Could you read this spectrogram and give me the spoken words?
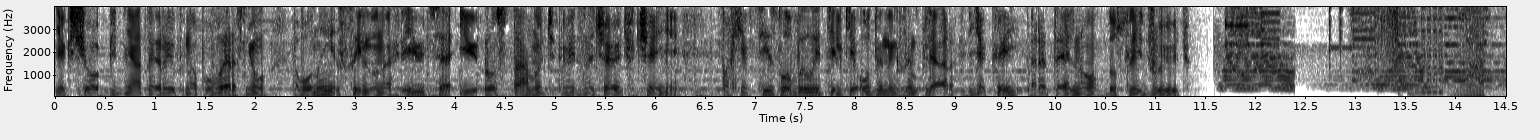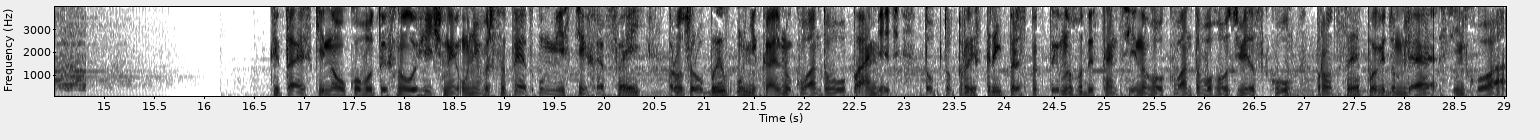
Якщо підняти риб на поверхню, вони сильно нагріються і розтануть, відзначають вчені. Фахівці зловили тільки один екземпляр, який ретельно досліджують. Китайський науково-технологічний університет у місті Хефей розробив унікальну квантову пам'ять, тобто пристрій перспективного дистанційного квантового зв'язку. Про це повідомляє Сіньхуа.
